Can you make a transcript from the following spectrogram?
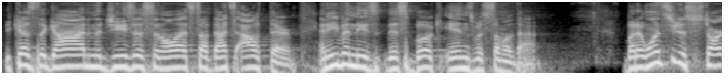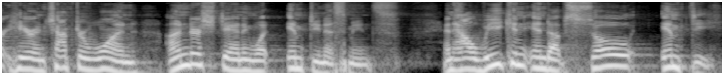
because the God and the Jesus and all that stuff, that's out there. And even these, this book ends with some of that. But I want you to start here in chapter one, understanding what emptiness means and how we can end up so empty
